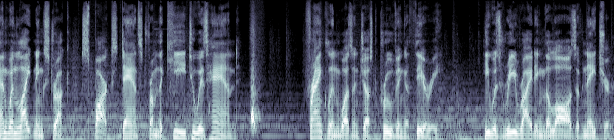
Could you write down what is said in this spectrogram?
And when lightning struck, sparks danced from the key to his hand. Franklin wasn't just proving a theory. He was rewriting the laws of nature.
